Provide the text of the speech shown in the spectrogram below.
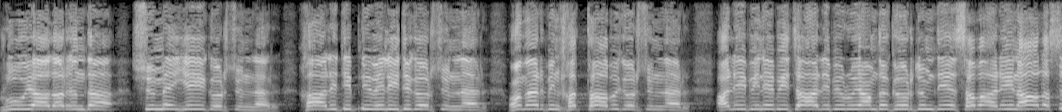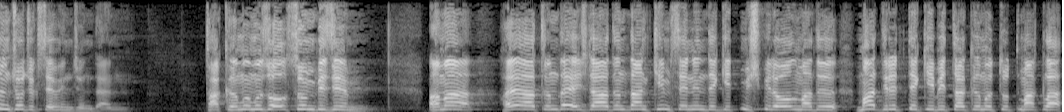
Rüyalarında Sümeyye'yi görsünler. Halid İbni Velid'i görsünler. Ömer bin Hattab'ı görsünler. Ali bin Ebi Talib'i rüyamda gördüm diye sabahleyin ağlasın çocuk sevincinden. Takımımız olsun bizim. Ama hayatında ecdadından kimsenin de gitmiş bile olmadığı Madrid'deki bir takımı tutmakla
